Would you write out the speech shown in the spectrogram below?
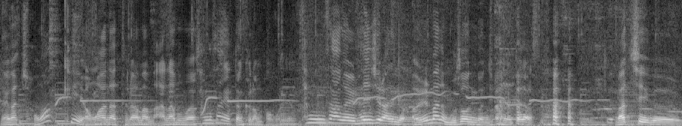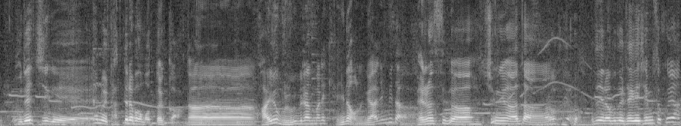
내가 정확히 영화나 드라마, 만화 보면 상상했던 그런 버거예요. 상상을 현실화하는 게 얼마나 무서운 건지 방금 깨달았어요. 마치 그 부대찌개에 햄을 다 때려 먹으면 어떨까? 아, 과유불급이란 말이 괜히 나오는 게 아닙니다. 밸런스가 중요하다. 어쨌든 여러분들 되게 재밌었고요.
